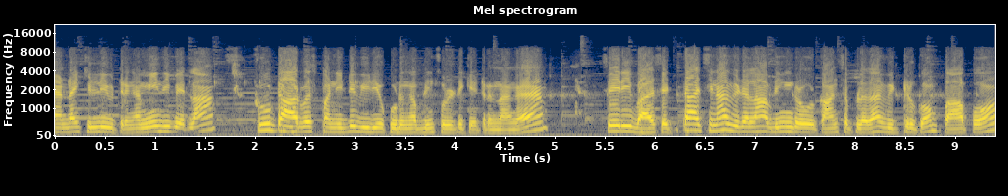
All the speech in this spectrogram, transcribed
வேண்டாம் கிள்ளி விட்டுருங்க. மீதி பேர்லாம் ஃப்ரூட் ஹார்வெஸ்ட் பண்ணிட்டு வீடியோ கொடுங்க அப்படின்னு சொல்லிட்டு கேட்டிருந்தாங்க. சரி செட் ஆச்சுன்னா விடலாம் அப்படின்ற ஒரு கான்செப்டில் தான் விட்டுருக்கோம். பார்ப்போம்.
